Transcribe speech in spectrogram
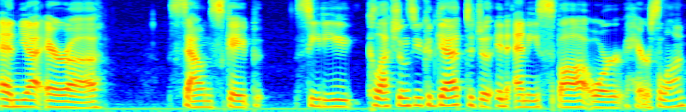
Enya era soundscape CD collections you could get to ju- in any spa or hair salon.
